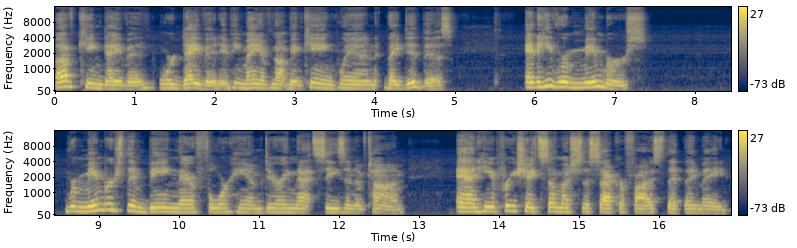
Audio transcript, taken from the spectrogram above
of King David or David, if he may have not been king when they did this. And he remembers remembers them being there for him during that season of time. And he appreciates so much the sacrifice that they made.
